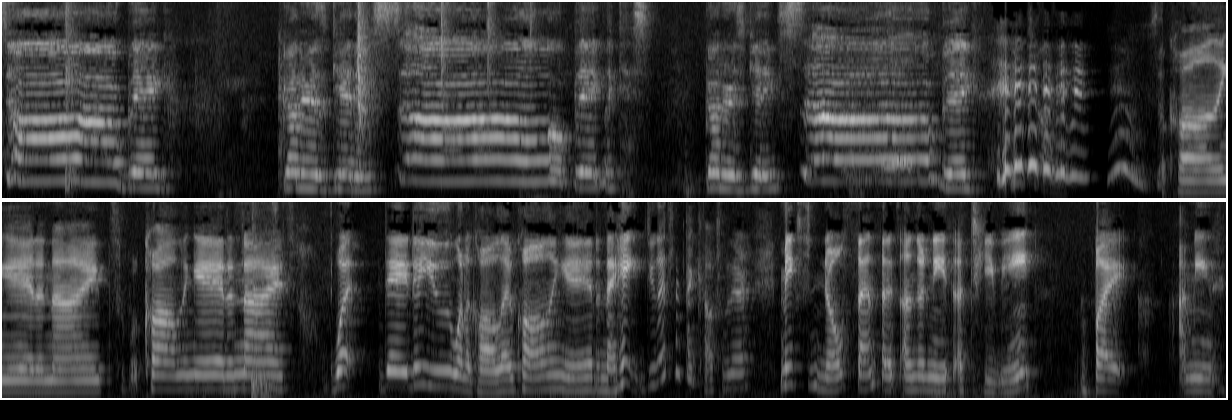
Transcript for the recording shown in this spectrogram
So big. Gunner is getting so big. Like this. Gunner is getting so big. We're calling it a night. We're calling it a night. What day do you want to call it? Calling it a night. Hey, do you guys like that couch over there? Makes no sense that it's underneath a TV, but I mean,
